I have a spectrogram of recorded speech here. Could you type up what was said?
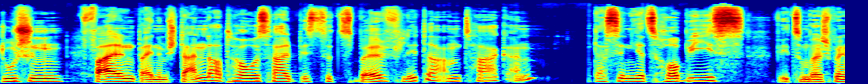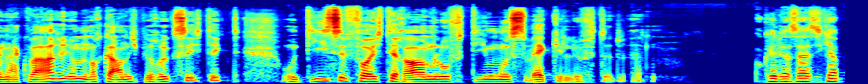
Duschen, fallen bei einem Standardhaushalt bis zu 12 Liter am Tag an. Das sind jetzt Hobbys, wie zum Beispiel ein Aquarium, noch gar nicht berücksichtigt. Und diese feuchte Raumluft, die muss weggelüftet werden. Okay, das heißt, ich habe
